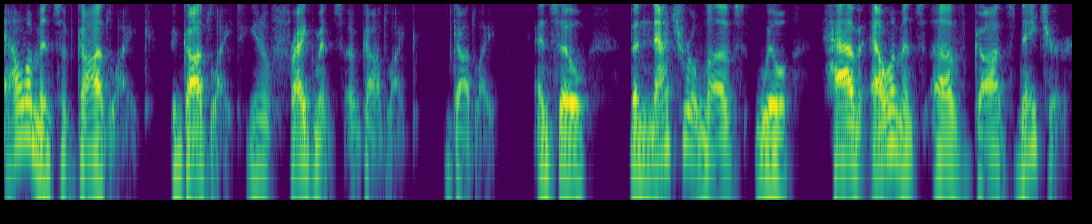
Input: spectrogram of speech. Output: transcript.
elements of godlike, godlight, you know, fragments of godlike, godlight. And so the natural loves will have elements of God's nature,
